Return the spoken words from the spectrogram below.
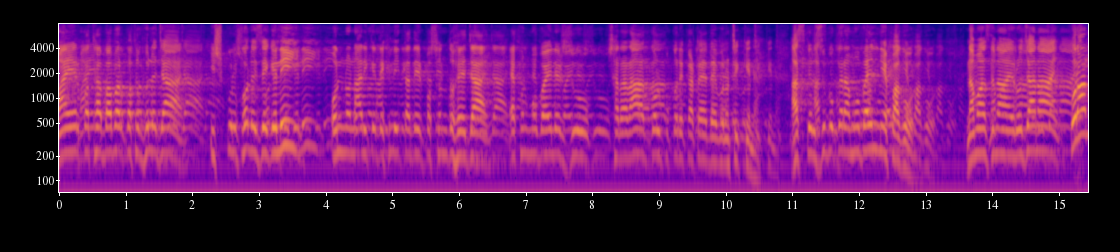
মায়ের কথা, বাবার কথা ভুলে যায়। স্কুল, কলেজে গেলেই অন্য নারীকে দেখলেই তাদের পছন্দ হয়ে যায়। এখন মোবাইলের যুগ, সারা রাত গল্প করে কাটায় দেয় বলো, ঠিক কিনা? আজকের যুবকেরা মোবাইল নিয়ে পাগল। নামাজ নাই, রোজা নাই, কোরআন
